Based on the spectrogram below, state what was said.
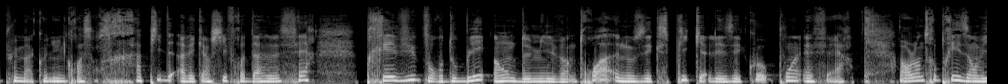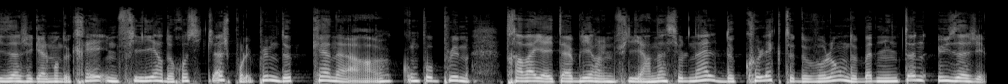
Plume a connu une croissance rapide avec un chiffre d'affaires prévu pour doubler en 2023, nous explique leséchos.fr. Alors l'entreprise envisage également de créer une filière de recyclage pour les plumes de canard. Compo Plume travaille à établir une filière nationale de collecte de volants de badminton usagés.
